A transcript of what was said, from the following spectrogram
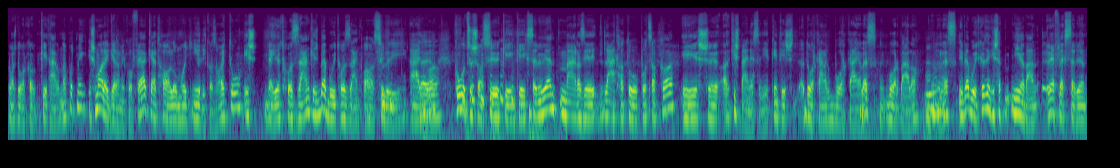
most Dorka két-három napot még, és ma reggel, amikor felkelt, hallom, hogy nyílik az ajtó, és bejött hozzánk, és bebújt hozzánk a szülői ágyba, kócosan szőkén, kékszeműen, már azért látható pocakkal, és a kislány lesz egyébként, és a Dorkának borkája lesz, vagy borbála uh-huh. lesz, és bebújt közénk, és hát nyilván reflexzerűen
